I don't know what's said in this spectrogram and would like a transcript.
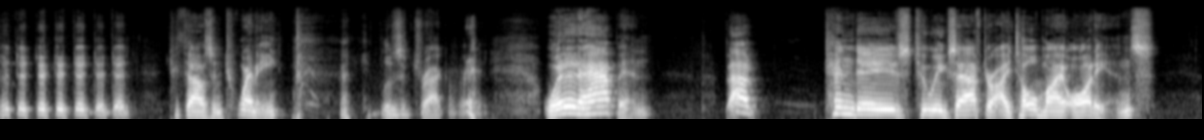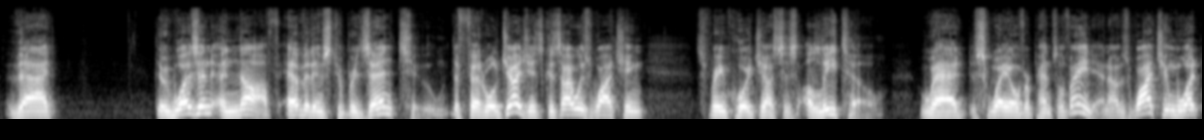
2020, losing track of it. When it happened, about 10 days, two weeks after, I told my audience that there wasn't enough evidence to present to the federal judges because I was watching Supreme Court Justice Alito, who had sway over Pennsylvania. And I was watching what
